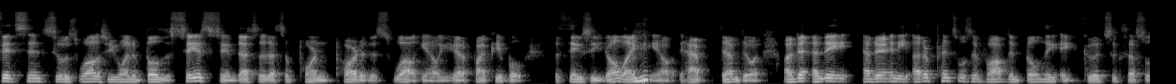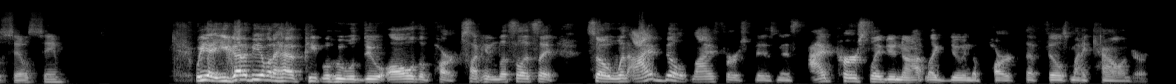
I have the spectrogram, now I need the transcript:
fits into as well as you want to build a sales team. That's a, that's an important part of this. Well, you know, you got to find people the things that you don't like. Mm-hmm. You know, have them do it. Are there, are, they, are there any other principles involved in building a good, successful sales team? Well, yeah, you got to be able to have people who will do all the parks. I mean, let's let's say. So when I built my first business, I personally do not like doing the part that fills my calendar,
